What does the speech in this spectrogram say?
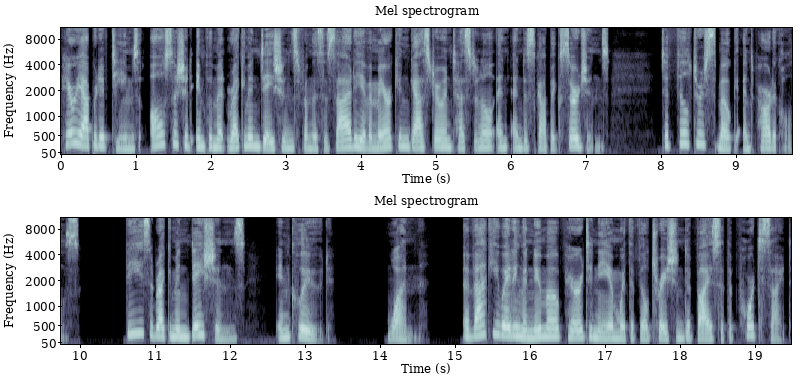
Perioperative teams also should implement recommendations from the Society of American Gastrointestinal and Endoscopic Surgeons to filter smoke and particles. These recommendations include 1. Evacuating the pneumoperitoneum with a filtration device at the port site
